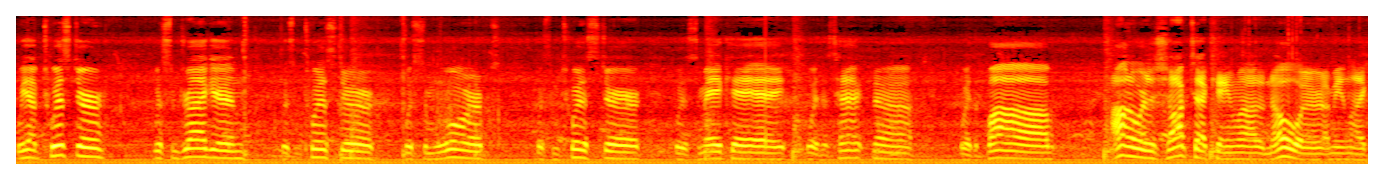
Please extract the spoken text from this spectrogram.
We have Twister with some Dragon, with some Twister, with some Warped, with some Twister, with some AKA, with a Techna, with a Bob. I don't know where the Shock Tech came out of nowhere. I mean, like,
